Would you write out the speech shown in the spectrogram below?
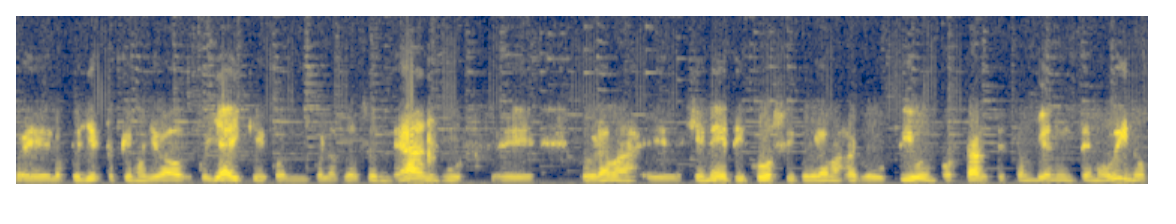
eh, los proyectos que hemos llevado en Coyhaique con, la asociación de Angus, eh, programas eh, genéticos y programas reproductivos importantes también en el tema ovino.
